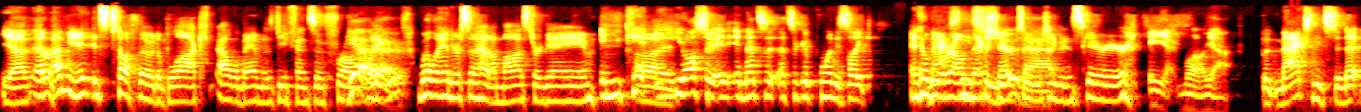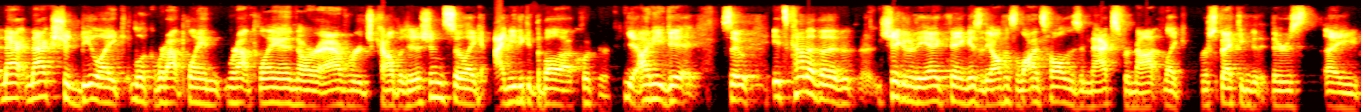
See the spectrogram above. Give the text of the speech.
Yeah, I I mean it's tough though to block Alabama's defensive front. Yeah, like no. Will Anderson had a monster game, And you can't. Uh, you also, and, and that's a, that's a good point. Is like, and he'll be around next to year too, which that. even scarier. yeah, well, yeah. But Max needs to know. Max, Max should be like, look, we're not playing. We're not playing our average competition. So like, I need to get the ball out quicker. Yeah. I need to. So it's kind of the chicken or the egg thing. Is it the offensive line's fault? Is it Max for not like respecting that there's a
